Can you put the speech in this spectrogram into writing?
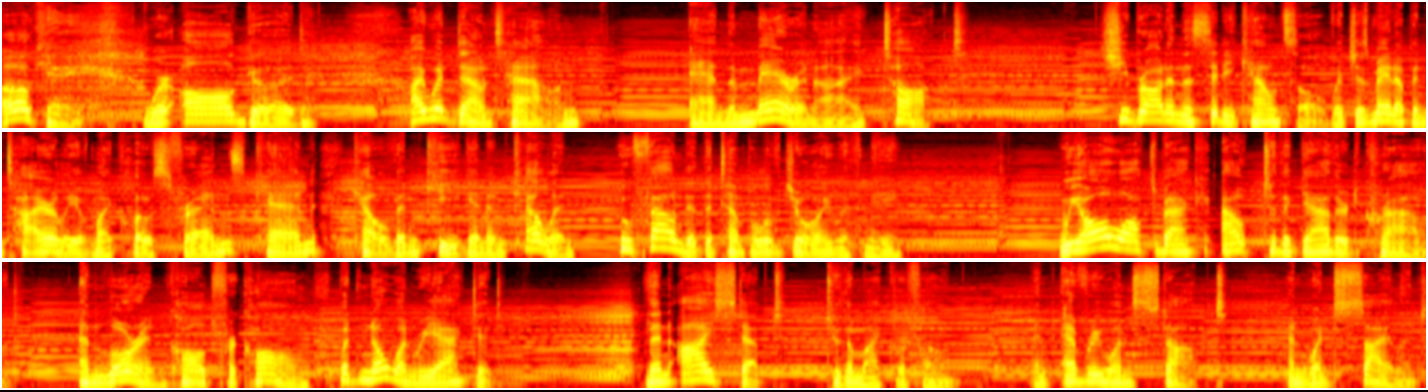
Okay, we're all good. I went downtown, and the mayor and I talked. She brought in the city council, which is made up entirely of my close friends Ken, Kelvin, Keegan, and Kellen, who founded the Temple of Joy with me. We all walked back out to the gathered crowd, and Lauren called for calm, but no one reacted. Then I stepped to the microphone, and everyone stopped and went silent,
